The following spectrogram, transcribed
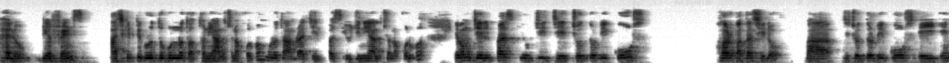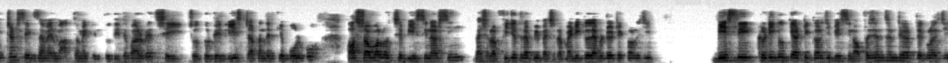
হ্যালো ডিয়ার ফ্রেন্ডস আজকে একটি গুরুত্বপূর্ণ তথ্য নিয়ে আলোচনা করব। মূলত আমরা জেলপাস ইউজি নিয়ে আলোচনা করব এবং জেলপাস ইউজি যে চোদ্দটি কোর্স হওয়ার কথা ছিল বা যে চোদ্দটি কোর্স এই এন্ট্রান্স এক্সামের মাধ্যমে কিন্তু দিতে পারবে, সেই চোদ্দটি লিস্ট আপনাদেরকে বলব। ফার্স্ট অফ অল হচ্ছে BSc nursing bachelor physiotherapy bachelor medical laboratory technology BSc critical care technology BSc operation centre technology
